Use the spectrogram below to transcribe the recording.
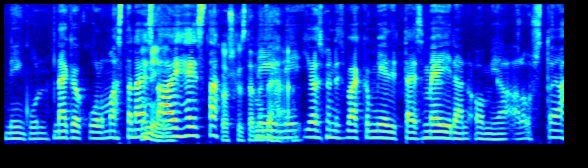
niin kuin näkökulmasta näistä niin, aiheista. Koska sitä me niin, niin, jos me nyt vaikka mietittäisiin meidän omia alustoja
